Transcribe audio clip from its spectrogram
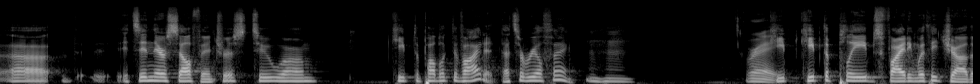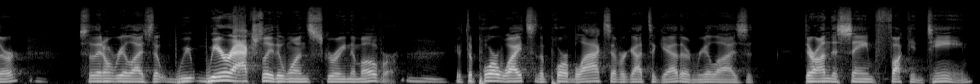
uh, it's in their self interest to um, keep the public divided. That's a real thing. Mm-hmm. Right. Keep keep the plebes fighting with each other, so they don't realize that we we're actually the ones screwing them over. Mm-hmm. If the poor whites and the poor blacks ever got together and realized that they're on the same fucking team,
